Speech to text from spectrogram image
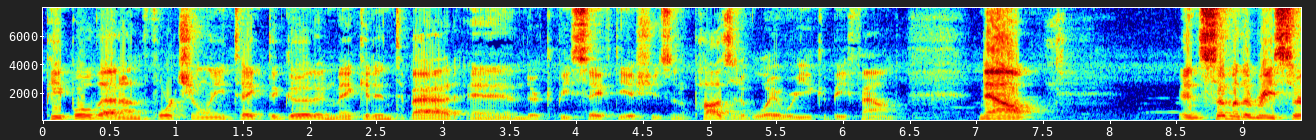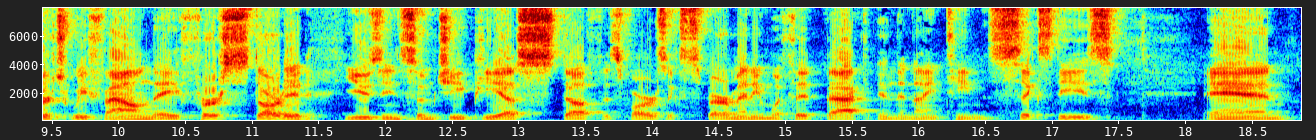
people that unfortunately take the good and make it into bad, and there could be safety issues in a positive way where you could be found. Now, in some of the research we found, they first started using some GPS stuff as far as experimenting with it back in the 1960s. And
